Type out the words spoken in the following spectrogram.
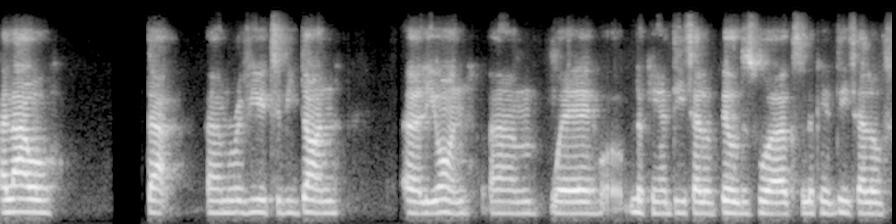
allow that um, review to be done early on, um, where looking at detail of builders' works, looking at detail of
